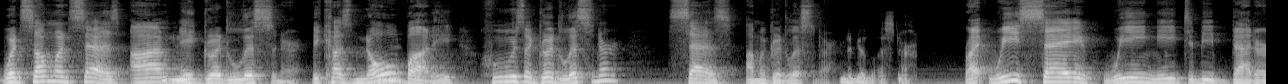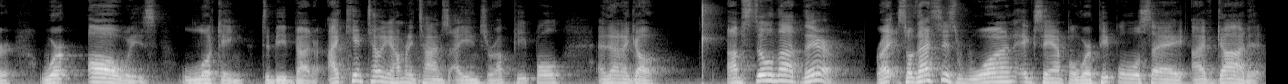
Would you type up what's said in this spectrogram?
when someone says i'm mm-hmm. a good listener because mm-hmm. nobody mm-hmm. who's a good listener says, I'm a good listener. I'm a good listener. Right? We say we need to be better. We're always looking to be better. I can't tell you how many times I interrupt people and then I go, I'm still not there. Right. So that's just one example where people will say, I've got it.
